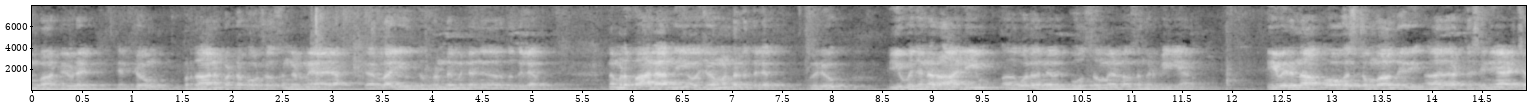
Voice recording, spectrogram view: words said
കോൺഗ്രസും പാർട്ടിയുടെ ഏറ്റവും പ്രധാനപ്പെട്ട പോഷക സംഘടനയായ കേരള യൂത്ത് ഫ്രണ്ട് എമ്മിന്റെ നേതൃത്വത്തിൽ നമ്മുടെ പാലാ നിയോജക മണ്ഡലത്തിൽ ഒരു യുവജന റാലിയും അതുപോലെ തന്നെ ഒരു പൊതുസമ്മേളനവും സംഘടിപ്പിക്കുകയാണ്. ഈ വരുന്ന ഓഗസ്റ്റ് ഒമ്പതാം തീയതി അതായത് അടുത്ത ശനിയാഴ്ച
